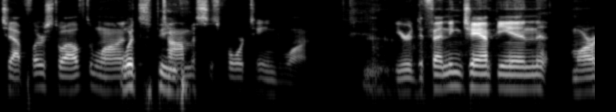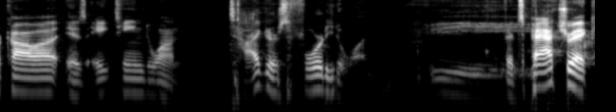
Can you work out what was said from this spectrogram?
Scheffler's twelve to one. What's speed? Thomas is fourteen to one. Yeah. Your defending champion Morikawa is eighteen to one. Tiger's forty to one. Fitzpatrick,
